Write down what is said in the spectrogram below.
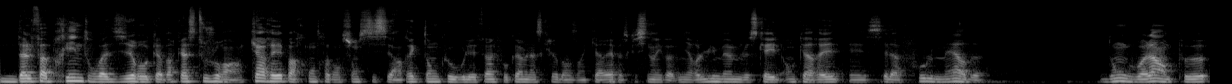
d'alpha print, on va dire, au cas par cas, c'est toujours un carré. Par contre, attention, si c'est un rectangle que vous voulez faire, il faut quand même l'inscrire dans un carré, parce que sinon, il va venir lui-même le scale en carré, et c'est la full merde. Donc voilà un peu,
